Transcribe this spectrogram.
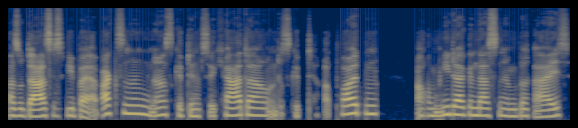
Also da ist es wie bei Erwachsenen, ne? es gibt den Psychiater und es gibt Therapeuten, auch im niedergelassenen Bereich.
